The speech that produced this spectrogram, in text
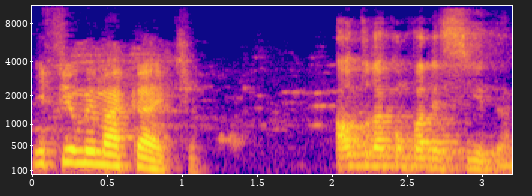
E filme marcante? Alto da Compadecida.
